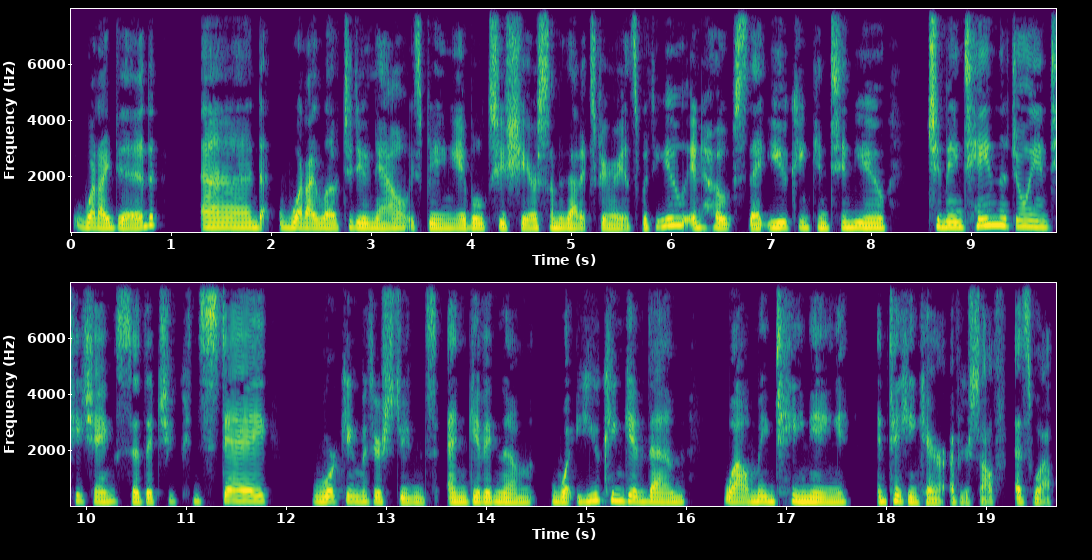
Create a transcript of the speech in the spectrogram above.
what I did. And what I love to do now is being able to share some of that experience with you in hopes that you can continue to maintain the joy in teaching so that you can stay working with your students and giving them what you can give them while maintaining and taking care of yourself as well.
